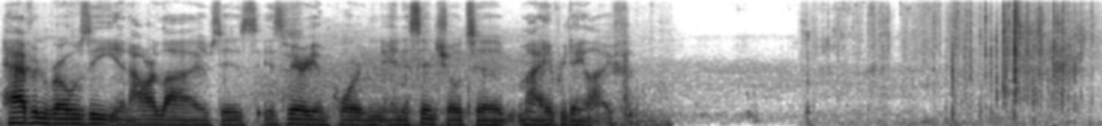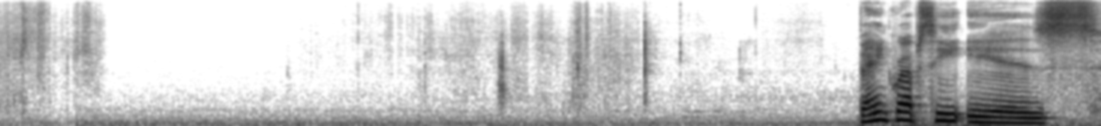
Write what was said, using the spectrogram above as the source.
Having Rosie in our lives is, is very important and essential to my everyday life. Bankruptcy is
